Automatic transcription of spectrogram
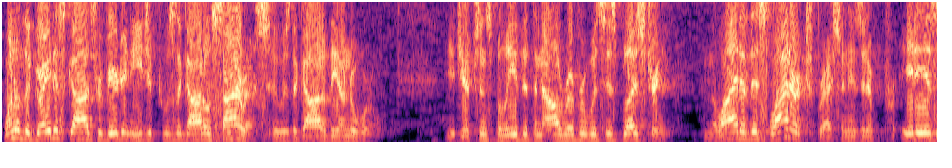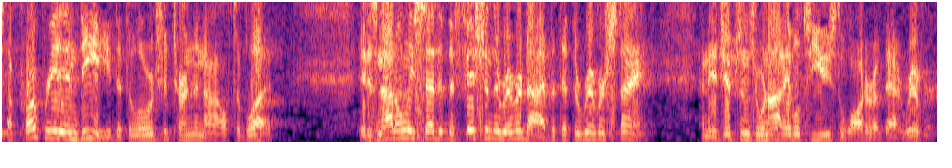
One of the greatest gods revered in Egypt was the god Osiris, who was the god of the underworld. The Egyptians believed that the Nile River was his bloodstream, in the light of this latter expression, is it, it is appropriate indeed that the Lord should turn the Nile to blood. It is not only said that the fish in the river died, but that the river stank, and the Egyptians were not able to use the water of that river.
